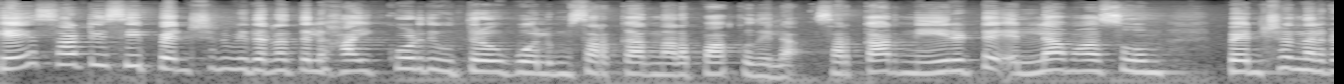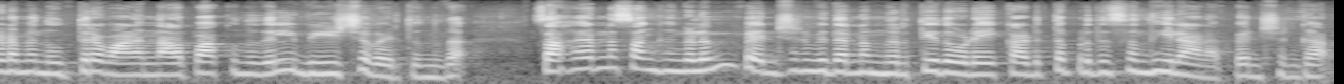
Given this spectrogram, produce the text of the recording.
K S R T C pension വിതരണത്തിൽ ഹൈക്കോടതി ഉത്തരവ് പോലും സർക്കാർ നടപ്പാക്കുന്നില്ല. സർക്കാർ നേരിട്ട് എല്ലാ മാസവും പെൻഷൻ നൽകണമെന്ന ഉത്തരവാണ് നടപ്പാക്കുന്നതിൽ വീഴ്ച വരുത്തുന്നത്. സഹകരണ സംഘങ്ങളും പെൻഷൻ വിതരണം നിർത്തിയതോടെ കടുത്ത പ്രതിസന്ധിയിലാണ് പെൻഷൻകാർ.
